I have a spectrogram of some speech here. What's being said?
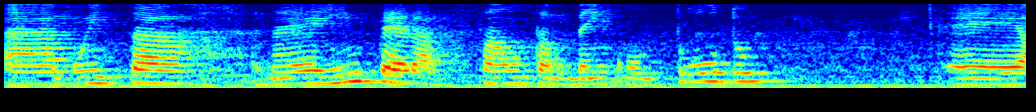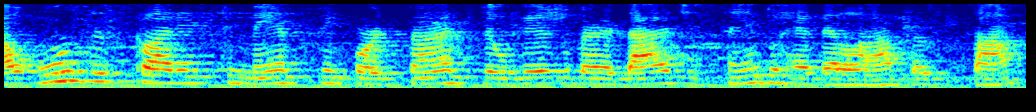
ah, muita né, interação também com tudo. É, alguns esclarecimentos importantes, eu vejo verdades sendo reveladas, tá?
